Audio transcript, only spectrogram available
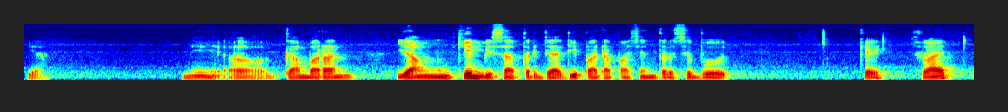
Ya, ini uh, gambaran yang mungkin bisa terjadi pada pasien tersebut. Oke, okay, slide.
